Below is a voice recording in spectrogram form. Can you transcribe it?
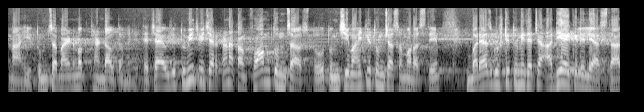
नाही तुमचं माइंड मग थंडावतं म्हणजे. त्याच्याऐवजी तुम्हीच विचार करा ना कारण फॉर्म तुमचा असतो तुमची माहिती तुमच्यासमोर असते. बऱ्याच गोष्टी तुम्ही त्याच्या आधी ऐकलेल्या असतात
